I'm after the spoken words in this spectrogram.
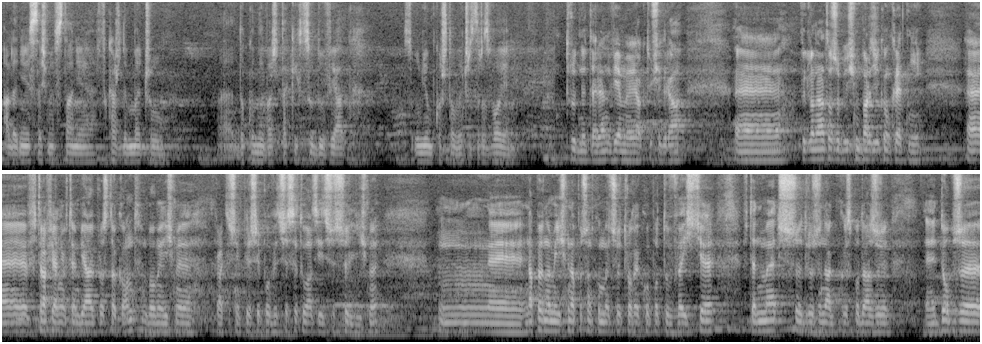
ale nie jesteśmy w stanie w każdym meczu e, dokonywać takich cudów jak z Unią Kosztowy czy z rozwojem. trudny teren, wiemy jak tu się gra. E, wygląda na to, że byliśmy bardziej konkretni e, w trafianiu w ten biały prostokąt, bo mieliśmy praktycznie w pierwszej połowie trzy sytuacje i trzy strzeliliśmy. Mm, e, Na pewno mieliśmy na początku meczu trochę kłopotów wejście w ten mecz. Drużyna gospodarzy dobrze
